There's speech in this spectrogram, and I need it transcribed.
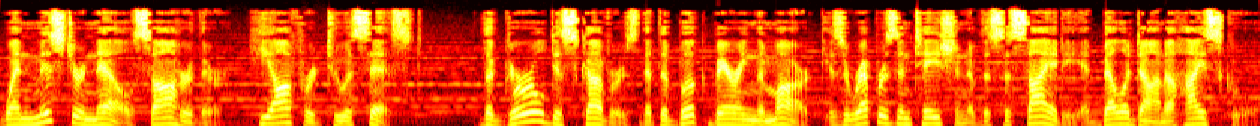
When Mr. Nell saw her there, he offered to assist. The girl discovers that the book bearing the mark is a representation of the society at Belladonna High School.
